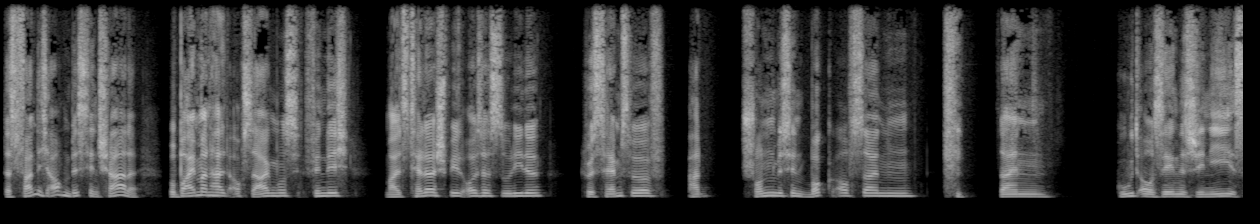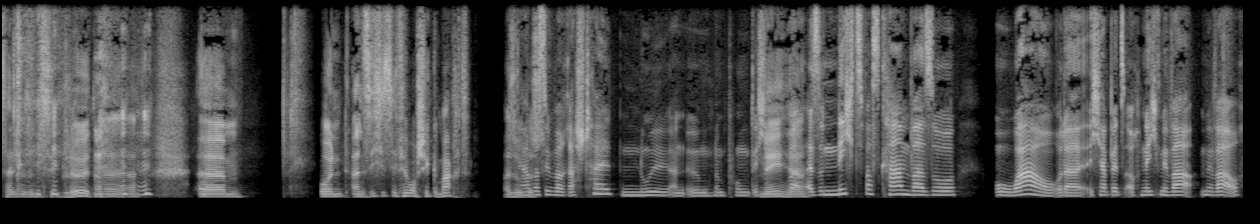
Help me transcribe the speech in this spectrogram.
Das fand ich auch ein bisschen schade. Wobei man halt auch sagen muss, finde ich, Miles Teller spielt äußerst solide. Chris Hemsworth hat schon ein bisschen Bock auf seinen, sein gut aussehendes Genie, ist halt so ein bisschen blöd, ne? ähm, und an sich ist der Film auch schick gemacht. Also ja, aber es überrascht halt null an irgendeinem Punkt. Ich Nee, war, ja. Also nichts, was kam, war so, oh wow. Oder ich habe jetzt auch nicht, mir war, mir war auch,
